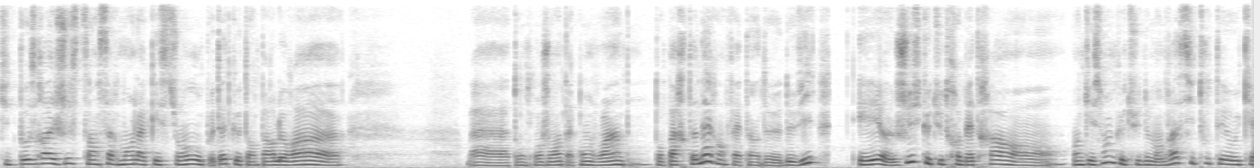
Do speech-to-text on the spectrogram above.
tu te poseras juste sincèrement la question, ou peut-être que tu en parleras euh, bah, ton conjoint, ta conjointe, ton partenaire en fait hein, de, vie. Et euh, juste que tu te remettras en, question et que tu demanderas si tout est ok.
